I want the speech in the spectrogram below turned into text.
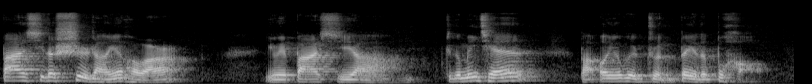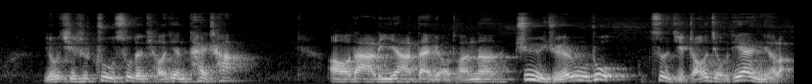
巴西的市长也好玩，因为巴西啊，这个没钱，把奥运会准备的不好。尤其是住宿的条件太差，澳大利亚代表团呢拒绝入住，自己找酒店去了。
